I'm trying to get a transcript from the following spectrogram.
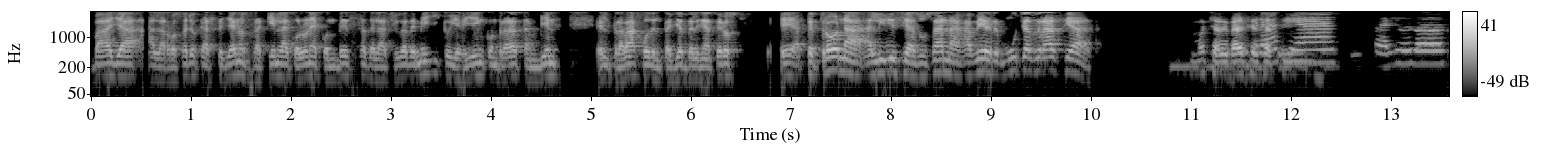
vaya a la Rosario Castellanos, aquí en la colonia Condesa de la Ciudad de México, y allí encontrará también el trabajo del taller de leñateros. Eh, Petrona, Alicia, Susana, Javier, muchas gracias. Muchas gracias, a ti. Gracias, saludos.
